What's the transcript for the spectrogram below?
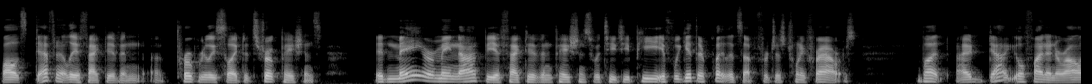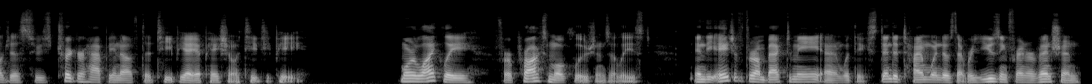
while it's definitely effective in appropriately selected stroke patients, it may or may not be effective in patients with TTP if we get their platelets up for just 24 hours. But I doubt you'll find a neurologist who's trigger happy enough to TPA a patient with TTP. More likely, for proximal occlusions at least, in the age of thrombectomy and with the extended time windows that we're using for intervention,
